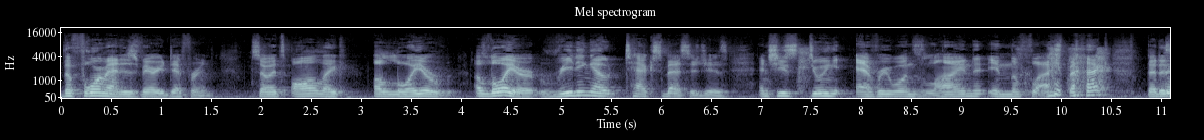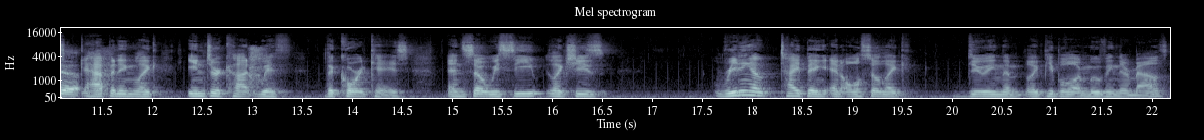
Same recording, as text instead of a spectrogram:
the format is very different. So it's all like a lawyer a lawyer reading out text messages and she's doing everyone's line in the flashback that is Yeah. happening like intercut with the court case. And so we see like she's reading out typing and also like doing them like people are moving their mouths.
